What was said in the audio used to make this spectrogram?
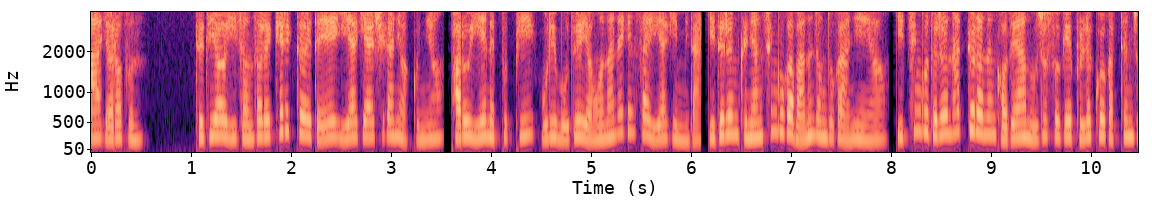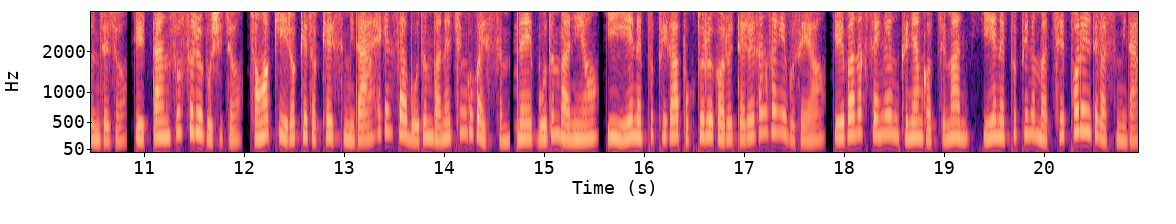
아, 여러분. 드디어 이 전설의 캐릭터에 대해 이야기할 시간이 왔군요. 바로 ENFP, 우리 모두의 영원한 핵인싸 이야기입니다. 이들은 그냥 친구가 많은 정도가 아니에요. 이 친구들은 학교라는 거대한 우주 속의 블랙홀 같은 존재죠. 일단 소스를 보시죠. 정확히 이렇게 적혀 있습니다. 핵인싸 모든 반에 친구가 있음. 네, 모든 반이요. 이 ENFP가 복도를 걸을 때를 상상해보세요. 일반 학생은 그냥 걷지만 ENFP는 마치 퍼레이드 같습니다.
